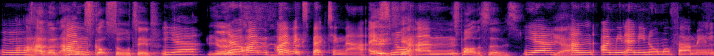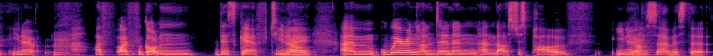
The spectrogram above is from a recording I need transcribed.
I haven't I haven't Mm, I'm- got sorted. yeah You you know- know i'm i'm expecting that it's not Yeah, um it's part of the service. yeah, Yeah. and i mean any normal family you know i've i've forgotten this gift you know um we're in london and and that's just part of you know Yeah. the service that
